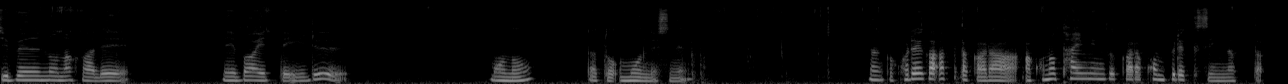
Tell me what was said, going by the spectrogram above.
自分の中で芽生えているものだと思うんですね。なんかこれがあったからあこのタイミングからコンプレックスになったっ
